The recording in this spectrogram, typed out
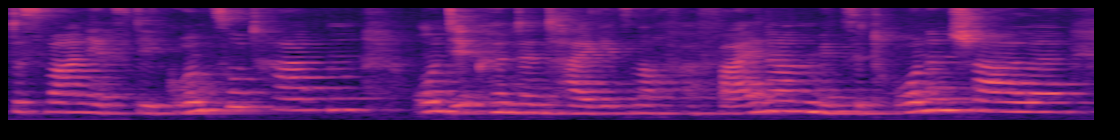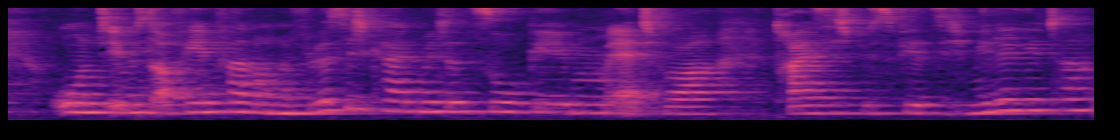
Das waren jetzt die Grundzutaten und ihr könnt den Teig jetzt noch verfeinern mit Zitronenschale und ihr müsst auf jeden Fall noch eine Flüssigkeit mit dazugeben, etwa 30 bis 40 Milliliter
